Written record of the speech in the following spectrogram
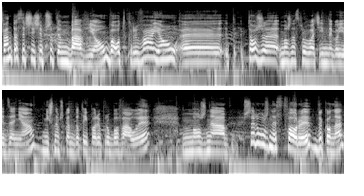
Fantastycznie się przy tym bawią, bo odkrywają e, to, że można spróbować innego jedzenia niż na przykład do tej pory próbowały. Można przeróżne stwory wykonać,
